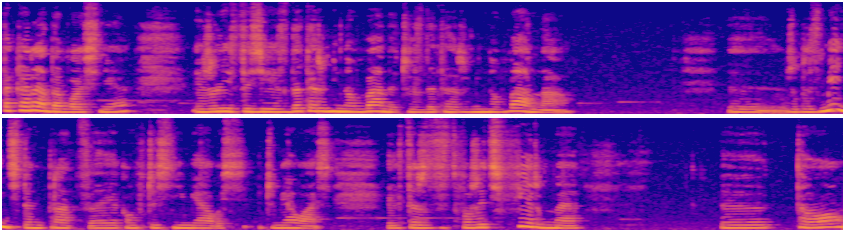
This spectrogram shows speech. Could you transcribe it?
taka rada właśnie, jeżeli jesteś zdeterminowany czy zdeterminowana, y, żeby zmienić tę pracę, jaką wcześniej miałeś czy miałaś, chcesz stworzyć firmę, y, to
